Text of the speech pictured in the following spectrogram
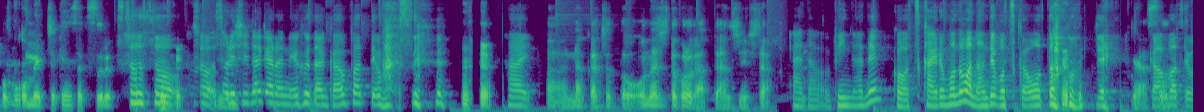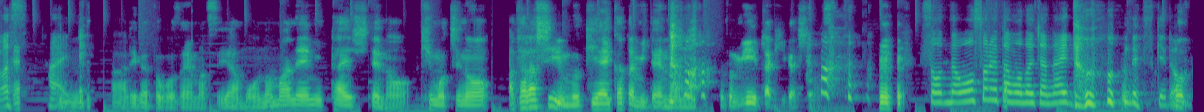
僕もめっちゃ検索する。そうそう、そうう、んそれしながらね、普段頑張ってます。はい、あーなんかちょっと同じところがあって安心した。あの、みんなね、こう使えるものは何でも使おうと思って頑張ってます。はい、うんありがとうございます。いや、モノマネに対しての気持ちの新しい向き合い方みたいなのもちょっと見えた気がします。そんな恐れたものじゃないと思うんですけどもう。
